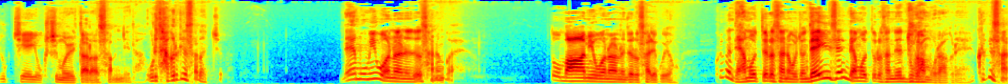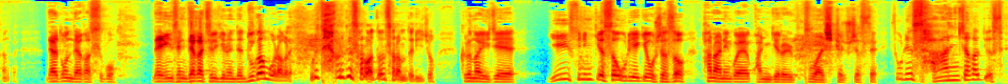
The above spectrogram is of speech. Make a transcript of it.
육체의 욕심을 따라 삽니다. 우리 다 그렇게 살았죠. 내 몸이 원하는 대로 사는 거예요. 또 마음이 원하는 대로 살고요. 그러면 내 멋대로 사는 거죠. 내 인생 내 멋대로 사는데 누가 뭐라 그래. 그렇게 사는 거예요. 내 돈 내가 쓰고 내 인생 내가 즐기는데 누가 뭐라 그래. 우리 다 그렇게 살아왔던 사람들이죠. 그러나 이제 예수님께서 우리에게 오셔서 하나님과의 관계를 부활시켜 주셨어요. 그래서 우리는 산자가 되었어요.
